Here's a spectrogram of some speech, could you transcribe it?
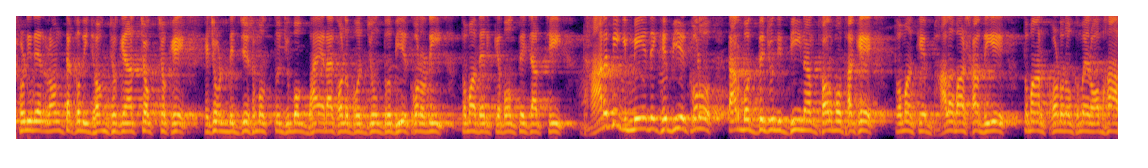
শরীরের রংটা খুবই ঝকঝকে আর চকচকে। এজন্য যে সমস্ত যুবক ভাইয়েরা এখনও পর্যন্ত বিয়ে করনি, তোমাদেরকে বলতে চাচ্ছি, ধার্মিক মেয়ে দেখে বিয়ে করো, তার মধ্যে যদি দিন আর ধর্ম থাকে, তোমাকে ভালোবাসা দিয়ে তোমার কোনো রকমের অভাব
